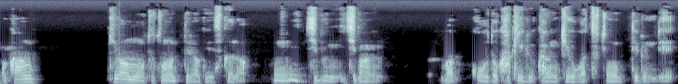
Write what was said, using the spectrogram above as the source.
環境はもう整ってるわけですから、うん。自分一番、まあ、コードかける環境が整ってるんで、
